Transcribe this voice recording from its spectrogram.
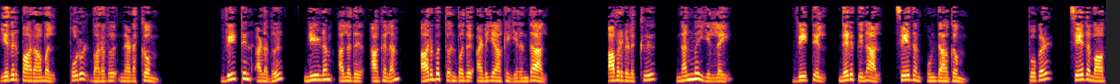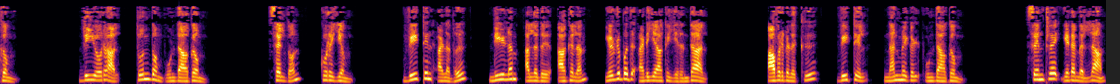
எதிர்பாராமல் பொருள் வரவு நடக்கும். வீட்டின் அளவு நீளம் அல்லது அகலம் அறுபத்தொன்பது அடியாக இருந்தால் அவர்களுக்கு நன்மை இல்லை. வீட்டில் நெருப்பினால் சேதம் உண்டாகும். புகழ் சேதமாகும். தீயோரால் துன்பம் உண்டாகும். செல்வம் குறையும். வீட்டின் அளவு நீளம் அல்லது அகலம் எழுபது அடியாக இருந்தால் அவர்களுக்கு வீட்டில் நன்மைகள் உண்டாகும். சென்ற இடமெல்லாம்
